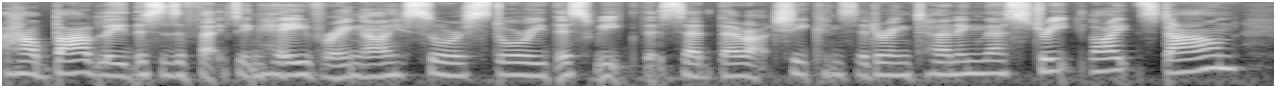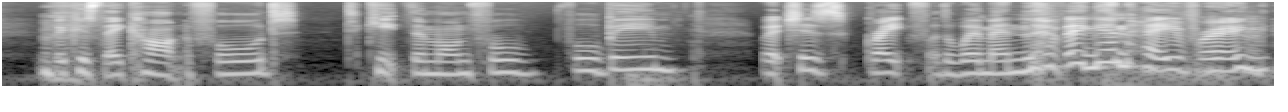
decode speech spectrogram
how badly this is affecting Havering. I saw a story this week that said they're actually considering turning their street lights down because they can't afford to keep them on full full beam, which is great for the women living in Havering.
